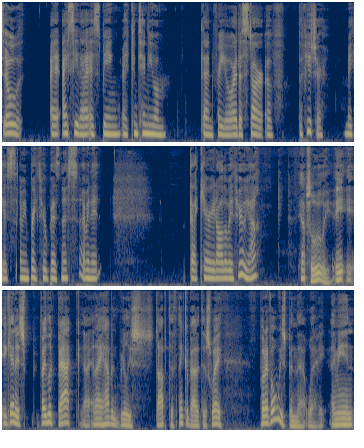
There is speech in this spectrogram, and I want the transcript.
So I, I see that as being a continuum then for you or the start of the future. Because I mean breakthrough business, I mean it that carried all the way through, yeah? Absolutely. Again, it's if I look back uh, and I haven't really stopped to think about it this way, but I've always been that way. I mean,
